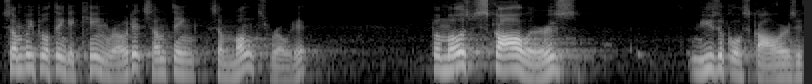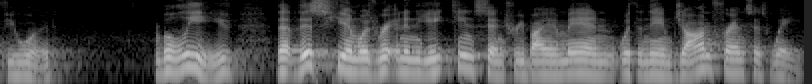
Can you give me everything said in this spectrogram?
Some people think a king wrote it, some think some monks wrote it. But most scholars, musical scholars, if you would, believe that this hymn was written in the 18th century by a man with the name John Francis Wade.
